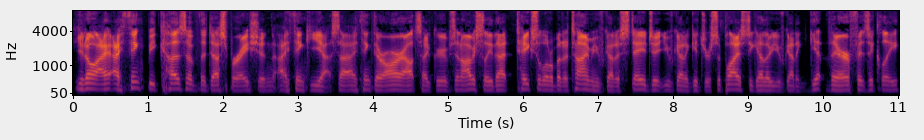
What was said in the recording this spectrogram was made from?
You know, I, I, think because of the desperation, I think yes. I think there are outside groups, and obviously that takes a little bit of time. You've got to stage it, you've got to get your supplies together, you've got to get there physically.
